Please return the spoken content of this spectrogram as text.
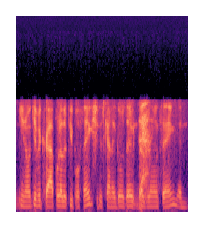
you know give a crap what other people think. She just kind of goes out and does her own thing, and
